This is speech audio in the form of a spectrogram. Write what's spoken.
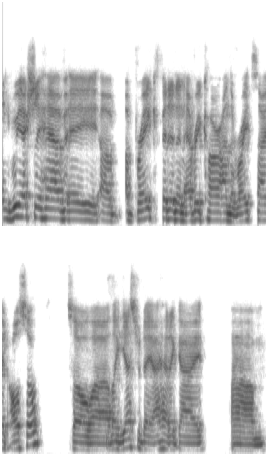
and we actually have a, a, a brake fitted in every car on the right side also. So uh, like yesterday, I had a guy. Um,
